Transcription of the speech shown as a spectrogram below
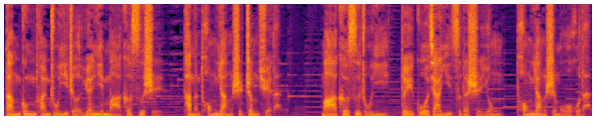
当工团主义者援引马克思时，他们同样是正确的。马克思主义对“国家”一词的使用同样是模糊的。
